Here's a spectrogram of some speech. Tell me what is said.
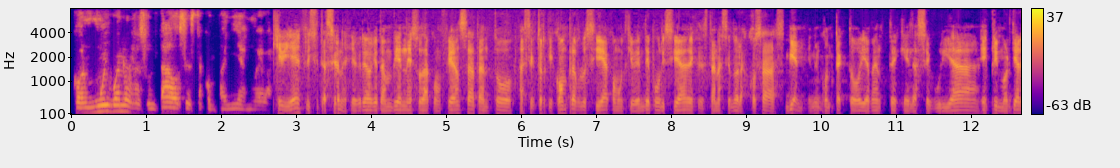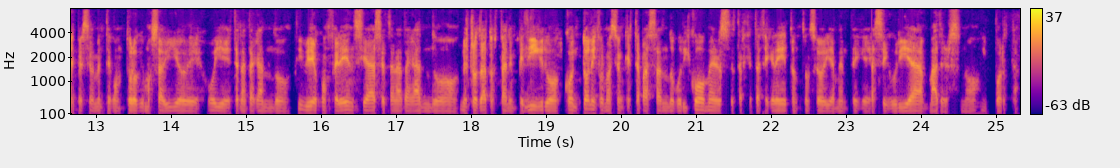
con muy buenos resultados esta compañía nueva. Qué bien, felicitaciones. Yo creo que también eso da confianza tanto al sector que compra publicidad como el que vende publicidad de que se están haciendo las cosas bien, en un contexto obviamente que la seguridad es primordial, especialmente con todo lo que hemos sabido de, oye, están atacando videoconferencias, se están atacando, nuestros datos están en peligro, con toda la información que está pasando por e-commerce, tarjetas de crédito, entonces obviamente que la seguridad matters, ¿no? Importa.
